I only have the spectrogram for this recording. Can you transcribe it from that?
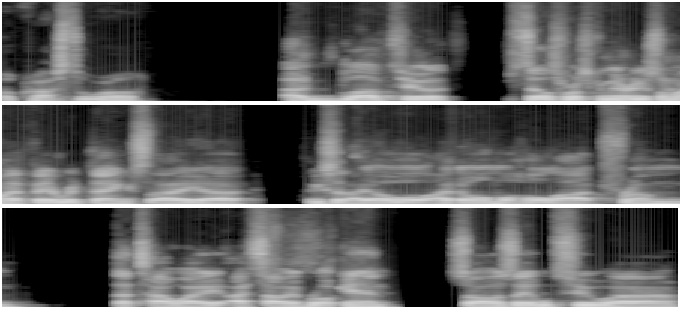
across the world? I'd love to. Salesforce community is one of my favorite things. I uh, like I said, I owe I owe him a whole lot from that's how I that's how I broke in. So I was able to uh,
